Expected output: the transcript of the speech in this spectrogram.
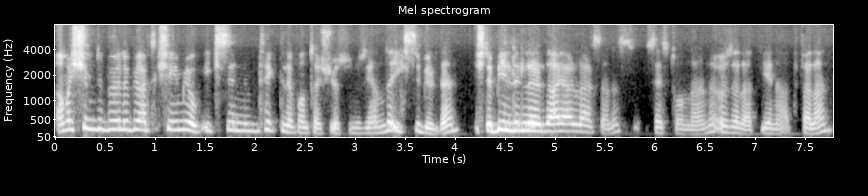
Ama şimdi böyle bir artık şeyim yok. İkisini tek telefon taşıyorsunuz yanında. ikisi birden. İşte bildirileri de ayarlarsanız ses tonlarını özel hat, yeni hat falan.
